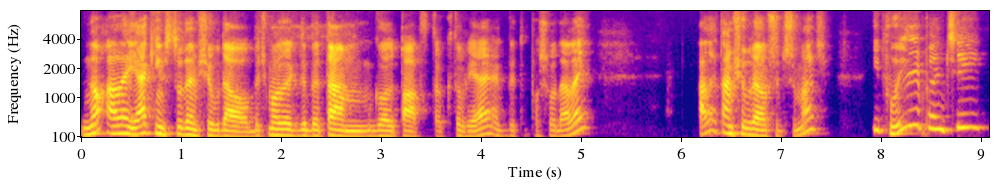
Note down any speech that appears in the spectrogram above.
No ale jakim cudem się udało? Być może gdyby tam gol padł, to kto wie, jakby to poszło dalej. Ale tam się udało przytrzymać i później powiem Ci,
